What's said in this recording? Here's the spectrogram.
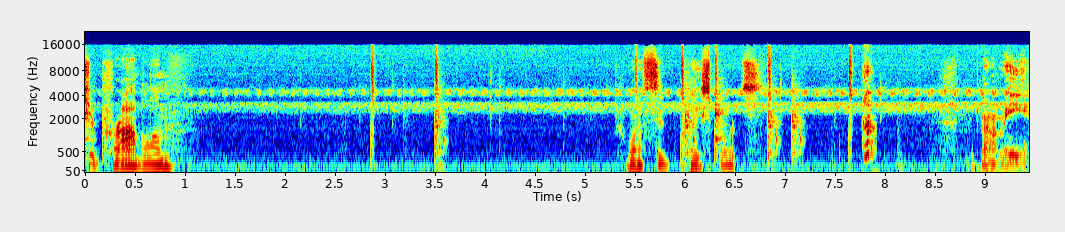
There's your problem. Who wants to play sports? Not me.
